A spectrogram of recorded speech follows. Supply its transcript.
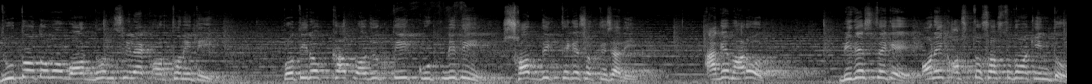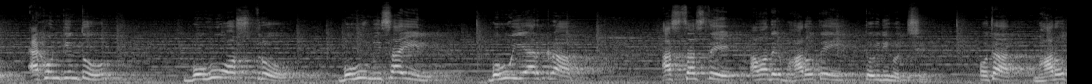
দ্রুততম বর্ধনশীল এক অর্থনীতি। প্রতিরক্ষা, প্রযুক্তি, কূটনীতি সব দিক থেকে শক্তিশালী। আগে ভারত বিদেশ থেকে অনেক অস্ত্রশস্ত্র তোমার কিনতো, এখন কিন্তু বহু অস্ত্র, বহু মিসাইল, বহু এয়ারক্রাফট আস্তে আস্তে আমাদের ভারতেই তৈরি হচ্ছে। অর্থাৎ ভারত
